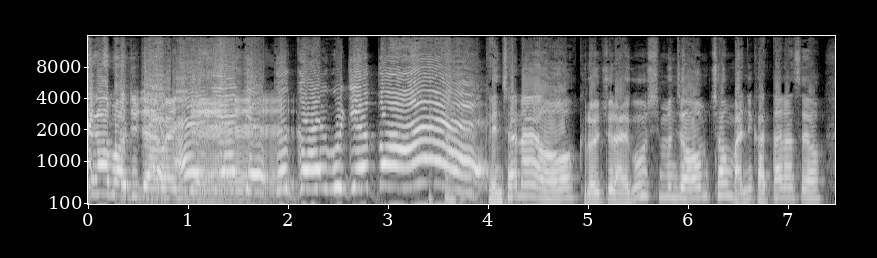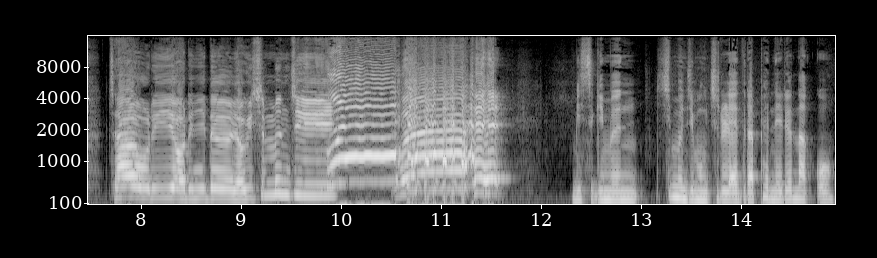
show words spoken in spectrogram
내가 먼저 잡았는데. 내가 깔고 싶어. 괜찮아요. 그럴 줄 알고 신문지 엄청 많이 갖다 놨어요. 자, 우리 어린이들 여기 신문지. 와! 미스 김은 신문지 뭉치를 애들 앞에 내려놨고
